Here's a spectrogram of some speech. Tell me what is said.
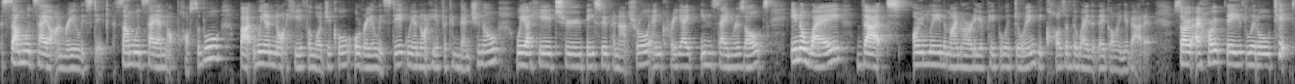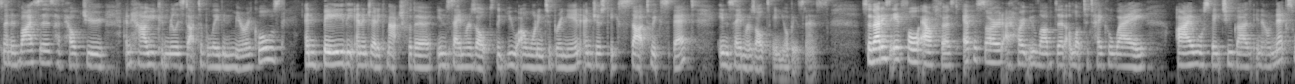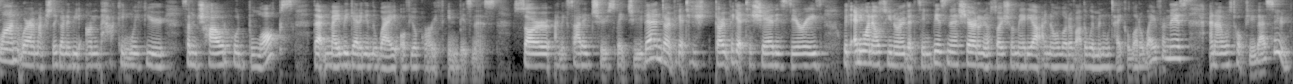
some would say are unrealistic, some would say are not possible, but we are not here for logical or realistic. We are not here for conventional. We are here to be supernatural and create insane results in a way that only the minority of people are doing because of the way that they're going about it. So I hope these little tips and advices have helped you and how you can really start to believe in miracles and be the energetic match for the insane results that you are wanting to bring in and just start to expect insane results in your business. So that is it for our first episode. I hope you loved it. A lot to take away. I will speak to you guys in our next one where I'm actually going to be unpacking with you some childhood blocks that may be getting in the way of your growth in business. So I'm excited to speak to you then. Don't forget to don't forget to share this series with anyone else you know that's in business. Share it on your social media. I know a lot of other women will take a lot away from this, and I will talk to you guys soon.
